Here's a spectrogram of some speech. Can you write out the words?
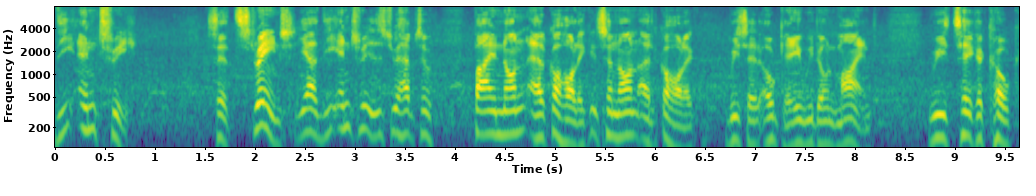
the entry. Said strange. Yeah, the entry is you have to buy non-alcoholic. It's a non-alcoholic. We said okay, we don't mind. We take a coke,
